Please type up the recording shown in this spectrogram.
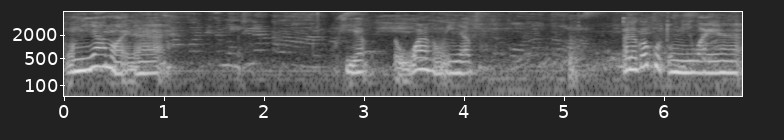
ตรงนี้ยากหน่อยนะฮะโอเคครับ เดี๋ยวว่าตรงนี้ครับ แล้วก็กดตรงนี้ไว้นะฮะ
